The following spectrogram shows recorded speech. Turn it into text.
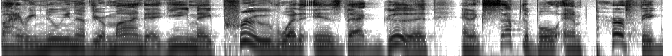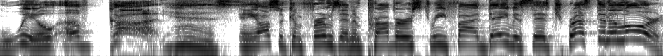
by the renewing of your mind that ye may prove what is that good and acceptable and perfect will of God. Yes. And he also confirms that in Proverbs 3 5, David says, Trust in the Lord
